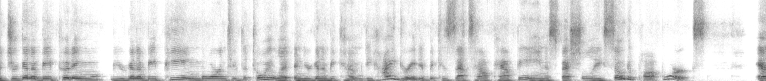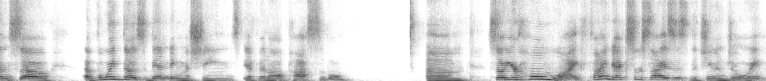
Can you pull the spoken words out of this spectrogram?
but you're going to be putting, you're going to be peeing more into the toilet and you're going to become dehydrated because that's how caffeine, especially soda pop works. And so avoid those vending machines if at all possible. Um, so your home life, find exercises that you enjoy.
